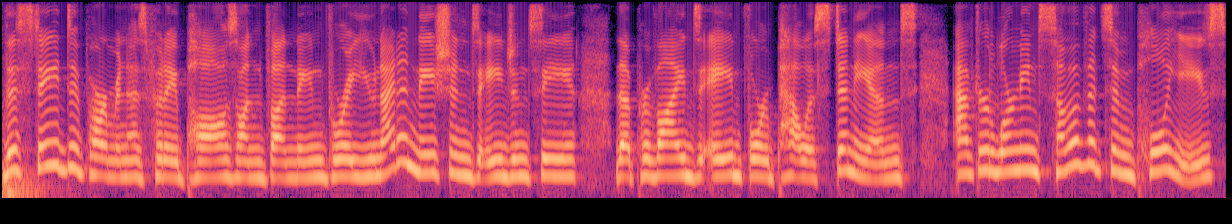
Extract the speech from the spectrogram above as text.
The State Department has put a pause on funding for a United Nations agency that provides aid for Palestinians after learning some of its employees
